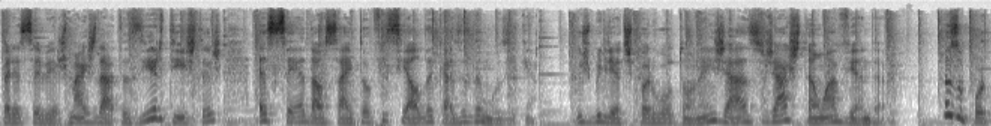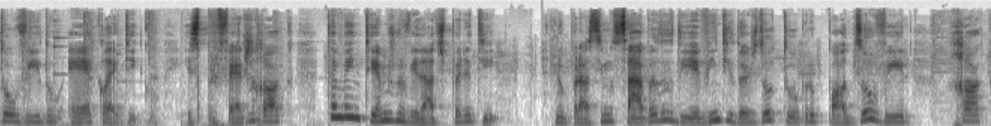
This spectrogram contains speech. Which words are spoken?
Para saberes mais datas e artistas, acede ao site oficial da Casa da Música. Os bilhetes para o outono em jazz já estão à venda. Mas o Porto Ouvido é eclético e se preferes rock, também temos novidades para ti. No próximo sábado, dia 22 de outubro, podes ouvir Rock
